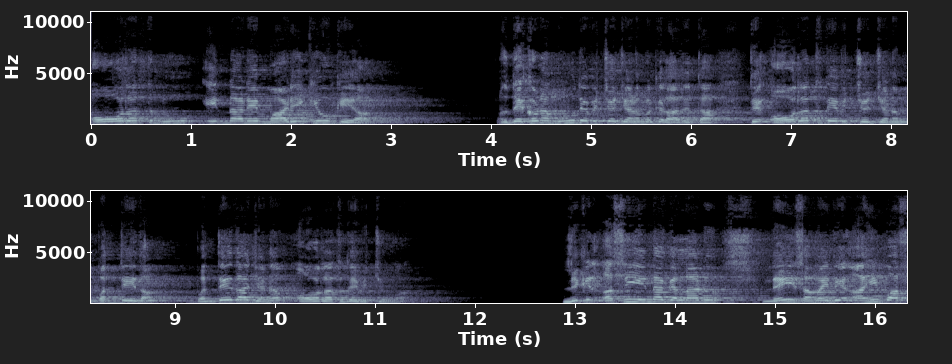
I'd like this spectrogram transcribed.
ਔਰਤ ਨੂੰ ਇਹਨਾਂ ਨੇ ਮਾੜੀ ਕਿਉਂ ਕਿਹਾ? ਦੇਖੋ ਨਾ, ਮੂੰਹ ਦੇ ਵਿੱਚੋਂ ਜਨਮ ਕਰਾ ਦਿੱਤਾ ਤੇ ਔਰਤ ਦੇ ਵਿੱਚੋਂ ਜਨਮ ਬੰਦੇ ਦਾ। ਬੰਦੇ ਦਾ ਜਨਮ ਔਰਤ ਦੇ ਵਿੱਚੋਂ ਆ। ਲੇਕਿਨ ਅਸੀਂ ਇਹਨਾਂ ਗੱਲਾਂ ਨੂੰ ਨਹੀਂ ਸਮਝਦੇ, ਅਸੀਂ ਬਸ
